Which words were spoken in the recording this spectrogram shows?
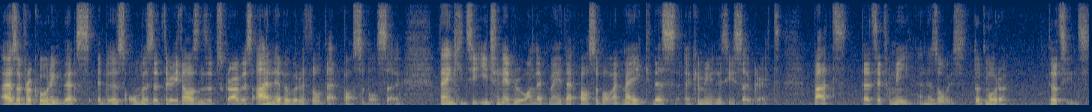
as of recording this it is almost at 3000 subscribers i never would have thought that possible so thank you to each and everyone that made that possible and make this a community so great but that's it for me and as always tot more tot ziens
